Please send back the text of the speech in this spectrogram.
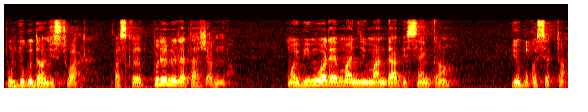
pour dugg dans l'histoire parce que premier attache am na. Mooy bi mu waree mànji mandat bi cinq ans yóbbu ko sept ans.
